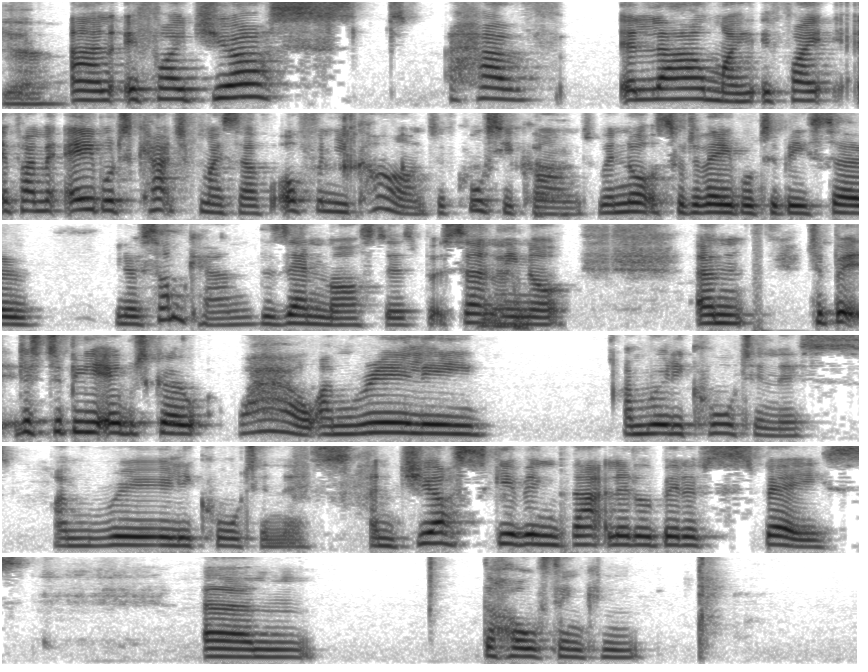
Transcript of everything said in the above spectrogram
Yeah, and if i just have allow my if i if i'm able to catch myself often you can't. Of course you can't. We're not sort of able to be so you know some can the zen masters but certainly yeah. not. Um to be just to be able to go wow i'm really i'm really caught in this. I'm really caught in this. And just giving that little bit of space um the whole thing can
